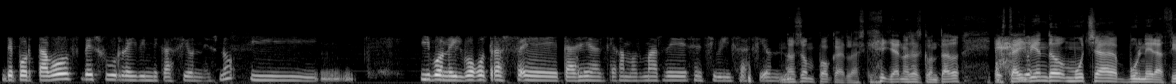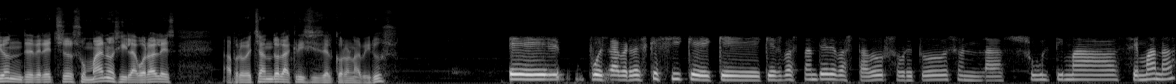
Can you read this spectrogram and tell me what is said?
de portavoz de sus reivindicaciones, ¿no? Y y bueno, y luego otras eh, tareas, digamos, más de sensibilización. ¿no? ¿no? son pocas las que ya nos has contado. ¿Estáis viendo mucha vulneración de derechos humanos y laborales aprovechando la crisis del coronavirus? Eh, pues la verdad es que sí, que, que, que es bastante devastador, sobre todo eso en las últimas semanas.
